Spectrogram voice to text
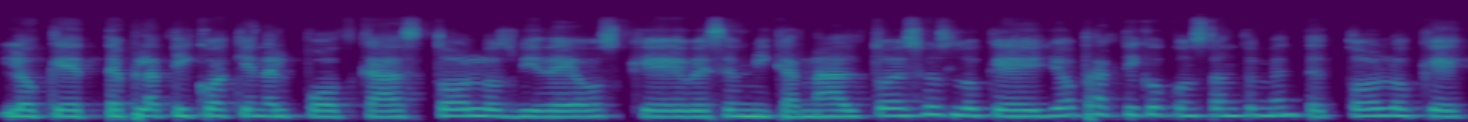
lo que te platico aquí en el podcast, todos los videos que ves en mi canal, todo eso es lo que yo practico constantemente, todo lo que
